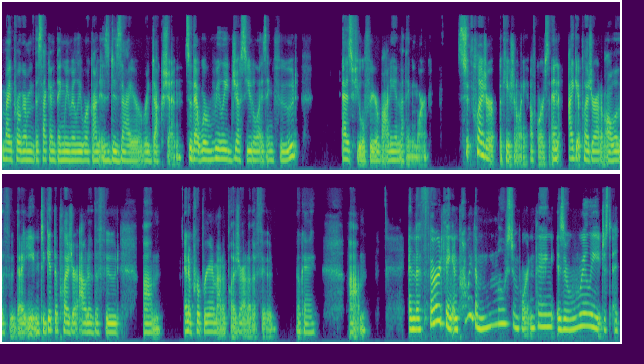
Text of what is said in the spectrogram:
my program, the second thing we really work on is desire reduction so that we're really just utilizing food as fuel for your body and nothing more. So pleasure occasionally, of course. And I get pleasure out of all of the food that I eat. And to get the pleasure out of the food, um, an appropriate amount of pleasure out of the food. Okay. Um, and the third thing, and probably the most important thing, is a really just a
